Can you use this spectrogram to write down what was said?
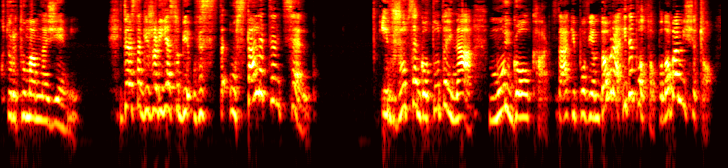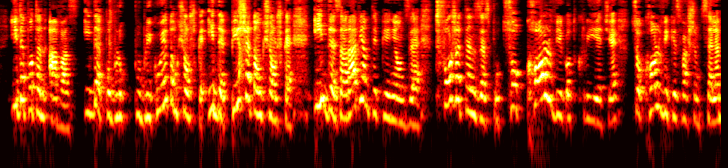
który tu mam na ziemi. I teraz tak, jeżeli ja sobie ustalę ten cel, i wrzucę go tutaj na mój goal card, tak? I powiem, dobra, idę po to, podoba mi się to. Idę po ten awans, idę, publikuję tą książkę, idę, piszę tą książkę, idę, zarabiam te pieniądze, tworzę ten zespół, cokolwiek odkryjecie, cokolwiek jest waszym celem,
